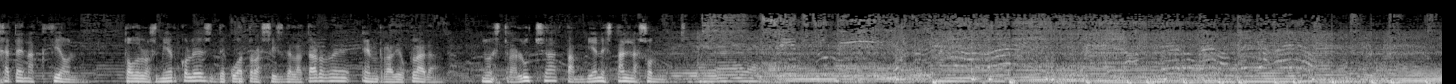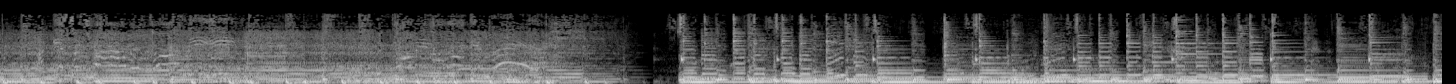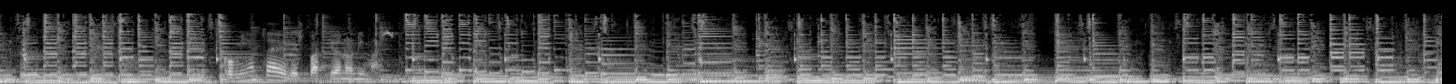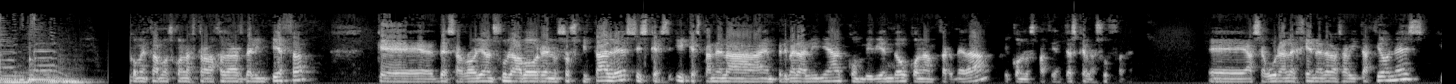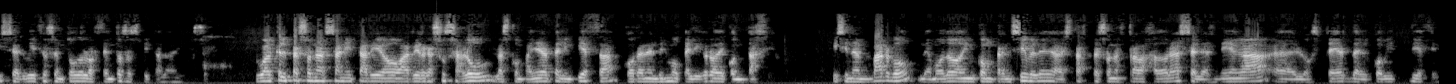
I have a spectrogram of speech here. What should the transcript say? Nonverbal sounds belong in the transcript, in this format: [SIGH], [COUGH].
CGT en acción, todos los miércoles de 4 a 6 de la tarde en Radio Clara. Nuestra lucha también está en las ondas. Espacio Anónimas. Comenzamos con las trabajadoras de limpieza que desarrollan su labor en los hospitales y que, están en, la, en primera línea conviviendo con la enfermedad y con los pacientes que la sufren. Eh, aseguran la higiene de las habitaciones y servicios en todos los centros hospitalarios. Igual que el personal sanitario arriesga su salud, las compañeras de limpieza corren el mismo peligro de contagio. Y sin embargo, de modo incomprensible, a estas personas trabajadoras se les niega eh, los test del COVID-19.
